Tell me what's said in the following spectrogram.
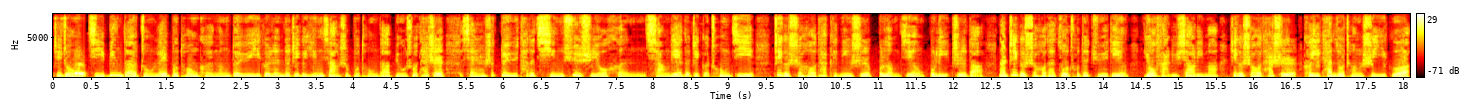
这种疾病的种类不同，可能对于一个人的这个影响是不同的。比如说，他是显然是对于他的情绪是有很强烈的这个冲击，这个时候他肯定是不冷静、不理智的。那这个时候他做出的决定有法律效力吗？这个时候他是可以看作成是一个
